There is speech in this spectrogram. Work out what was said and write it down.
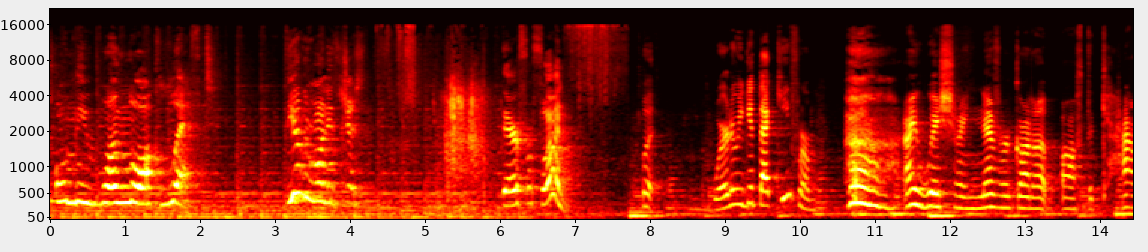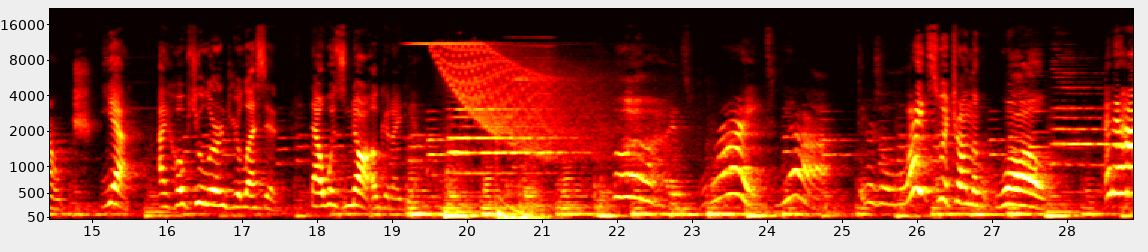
there's only one lock left. The other one is just there for fun. But where do we get that key from? I wish I never got up off the couch. Yeah, I hope you learned your lesson. That was not a good idea. Ah, it's bright. Yeah. There's a light switch on the wall. And it has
